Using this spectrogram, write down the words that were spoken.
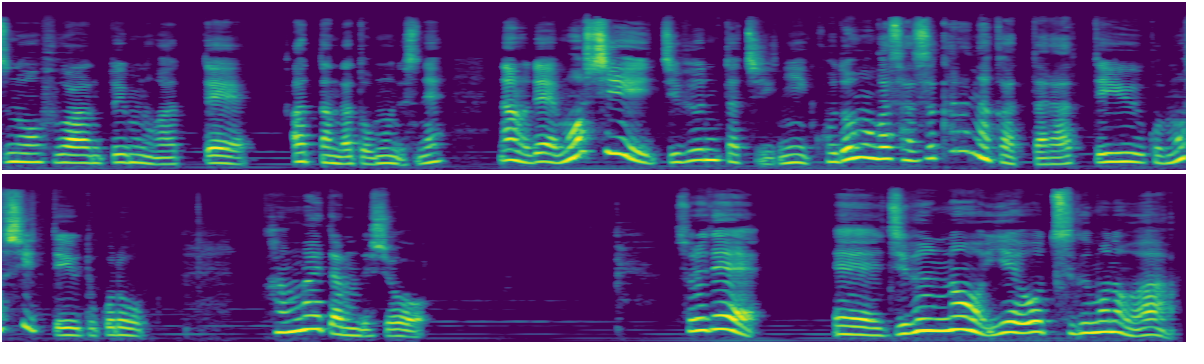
末の不安というものがあって、あったんだと思うんですね。なので、もし自分たちに子供が授からなかったらっていう、これもしっていうところを考えたのでしょう。それで、えー、自分の家を継ぐ者は、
